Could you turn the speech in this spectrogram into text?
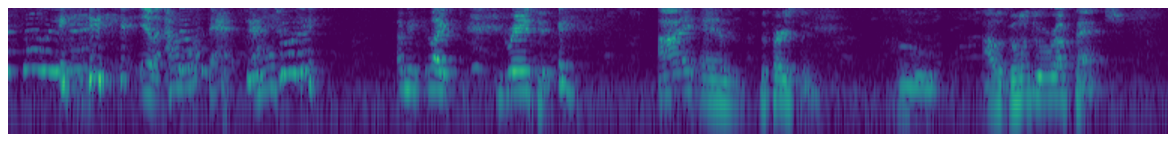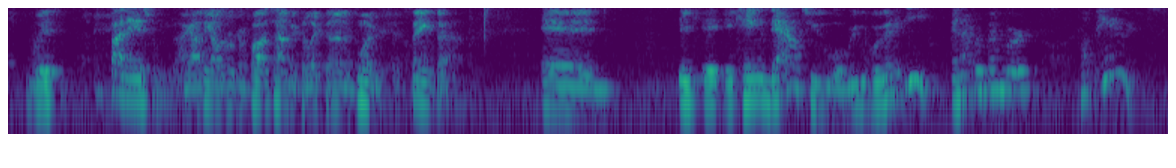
ass salad in there. You're like, I don't want that. There's tuna. I mean, like, granted, I am the person who I was going through a rough patch with financially. Like, I think I was working part time and collecting unemployment at the same time, and it, it, it came down to what we were going to eat. And I remember my parents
